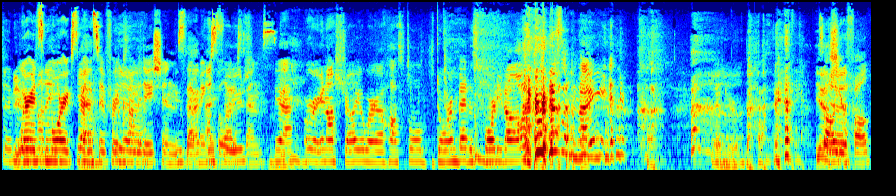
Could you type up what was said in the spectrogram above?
Yeah. Where it's money. more expensive for Yeah. accommodations, that makes And a lot of food. sense. Yeah, or in Australia where a hostel dorm bed is forty dollars a night. And you're, It's all your fault.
